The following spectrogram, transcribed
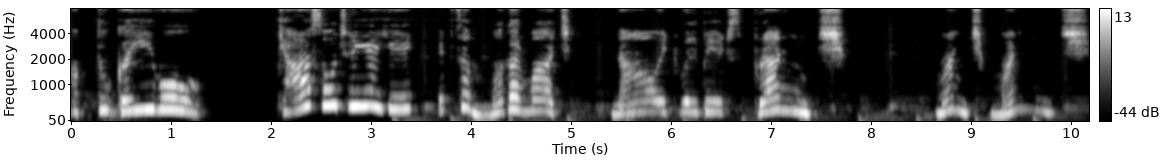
अब तो गई वो। क्या सोच रही है ये? इट्स अ मगरमच्छ। Now it will be its brunch munch munch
